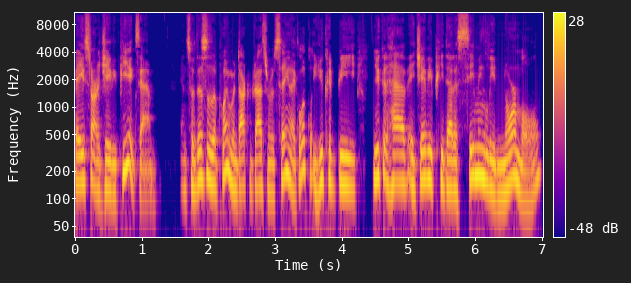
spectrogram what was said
based on a JVP exam. And so this is the point when Dr. Drazner was saying, like, look, you could be, you could have a JVP that is seemingly normal,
